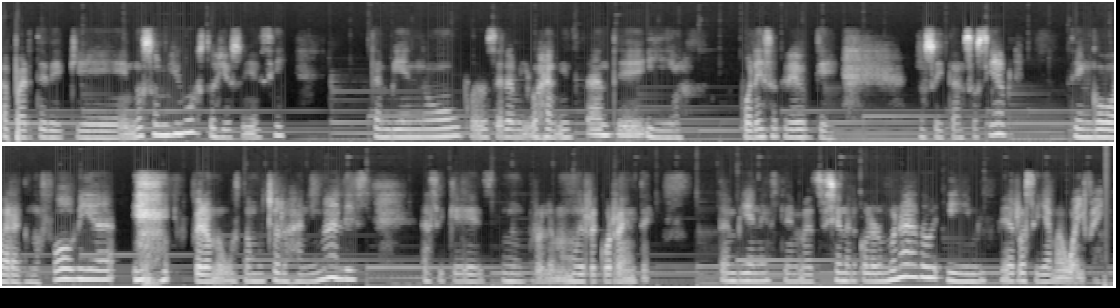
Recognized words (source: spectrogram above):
Aparte de que no son mis gustos, yo soy así. También no puedo ser amigo al instante y por eso creo que no soy tan sociable. Tengo aracnofobia, pero me gustan mucho los animales, así que es un problema muy recurrente. También este, me obsesiona el color morado y mi perro se llama Wi-Fi.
